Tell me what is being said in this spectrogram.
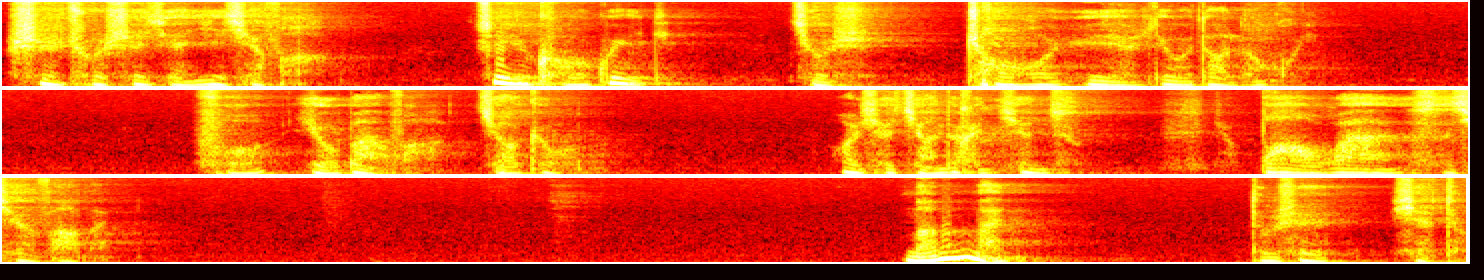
世出世间一切法，最可贵的就是超越六道轮回。佛有办法教给我们，而且讲得很清楚，有八万四千法门，门门都是解脱，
